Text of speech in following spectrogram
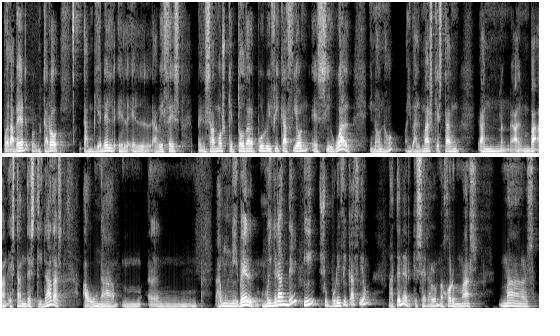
puede haber pues, claro también el, el, a veces pensamos que toda purificación es igual. Y no no hay almas que están están destinadas a, una, mm, a un nivel muy grande y su purificación va a tener que ser a lo mejor más, más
